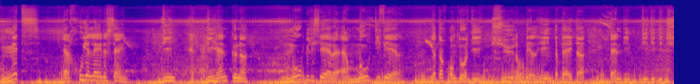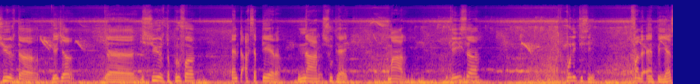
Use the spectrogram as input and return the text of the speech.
mits er goede leiders zijn die, die hen kunnen mobiliseren en motiveren. Ja, toch? Om door die zure pil heen te bijten en die, die, die, die, die zuur te, weet je, eh, die zuur te proeven en te accepteren naar zoetheid. Maar deze politici van de NPS,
